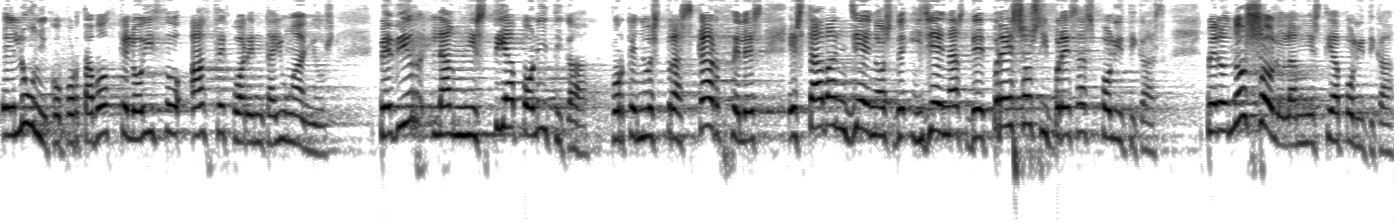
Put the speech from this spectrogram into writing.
el único portavoz que lo hizo hace 41 años. Pedir la amnistía política, porque nuestras cárceles estaban llenas de presos y presas políticas. Pero no solo la amnistía política,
